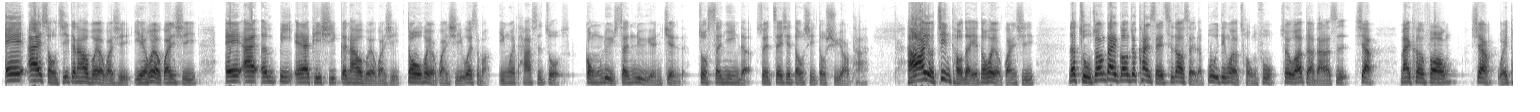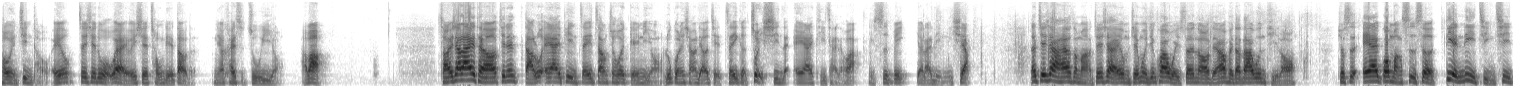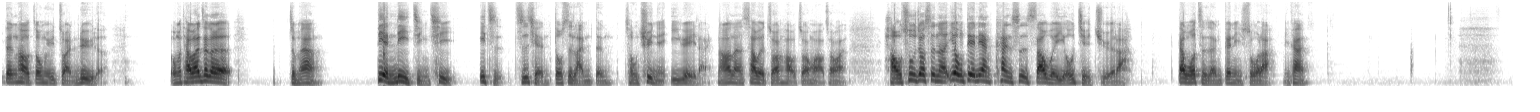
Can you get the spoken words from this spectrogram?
，AI 手机跟它会不会有关系？也会有关系。AI NB AI PC 跟它会不会有关系？都会有关系。为什么？因为它是做功率声率元件的，做声音的，所以这些东西都需要它。好，有镜头的也都会有关系。那组装代工就看谁吃到谁了，不一定会有重复。所以我要表达的是，像麦克风、像微投影镜头，哎呦，这些如果未来有一些重叠到的，你要开始注意哦，好不好？扫一下 Light 哦，今天打入 AI Pin 这一张就会给你哦。如果你想要了解这一个最新的 AI 题材的话，你势必要来领一下。那接下来还有什么？接下来我们节目已经快要尾声了，等下回答大家问题喽。就是 AI 光芒四射，电力景气灯号终于转绿了。我们台湾这个怎么样？电力景气一直之前都是蓝灯，从去年一月以来，然后呢稍微转好，转好，转好。好处就是呢，用电量看似稍微有解决啦，但我只能跟你说啦，你看，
